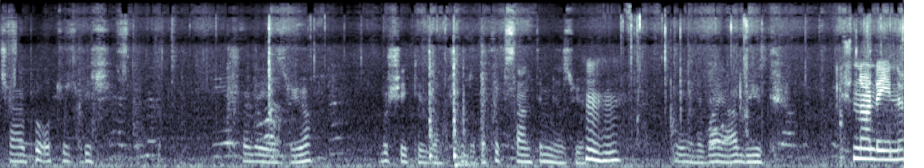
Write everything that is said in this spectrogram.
çarpı 31. Şöyle yazıyor. Bu şekilde. Şurada da 40 santim yazıyor. Hı hı. Böyle bayağı büyük. Şunlar da yeni.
